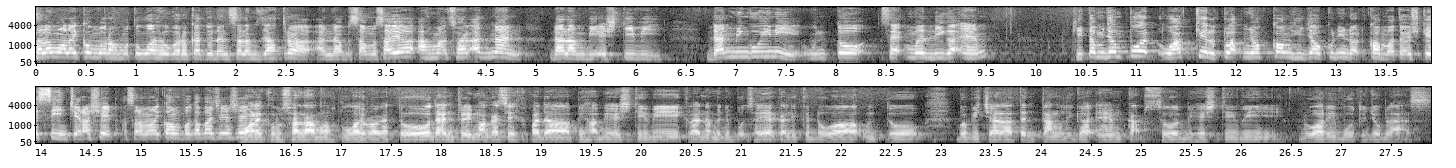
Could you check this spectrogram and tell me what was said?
Assalamualaikum warahmatullahi wabarakatuh dan salam sejahtera. Anda bersama saya Ahmad Suhail Adnan dalam BHTV. Dan minggu ini untuk segmen Liga M, kita menjemput wakil klub penyokong hijaukuning.com atau HKC Encik Rashid. Assalamualaikum, apa khabar Encik Rashid? Waalaikumsalam warahmatullahi wabarakatuh dan terima kasih kepada pihak BHTV kerana menjemput saya kali kedua untuk berbicara tentang Liga M Kapsul BHTV 2017.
